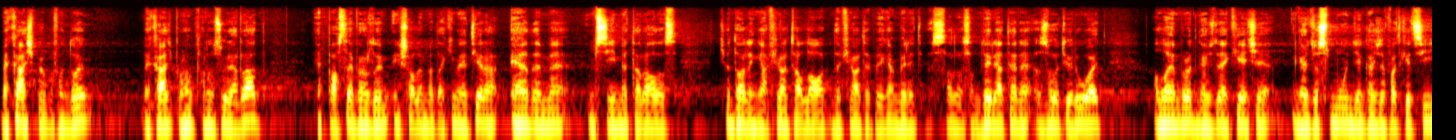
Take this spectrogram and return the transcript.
Me kaq po përfundojmë, me kaq po për kësaj radhe, pastaj vazhdojmë inshallah me takimet e tjera edhe me mësimet e radhës që dalin nga fjalët e Allahut dhe fjalët e pejgamberit sallallahu alajhi wasallam. Deri atëherë Zoti ju ruajt, Allahu ju mbrojt nga çdo e keqe, nga çdo sëmundje, nga çdo fatkeqësi.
